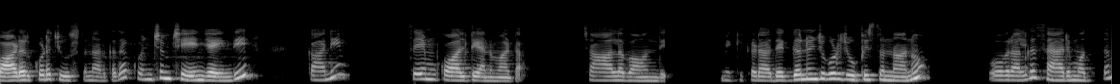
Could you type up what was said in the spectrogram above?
బార్డర్ కూడా చూస్తున్నారు కదా కొంచెం చేంజ్ అయింది కానీ సేమ్ క్వాలిటీ అనమాట చాలా బాగుంది. మీకు ఇక్కడ దగ్గర నుంచి కూడా చూపిస్తున్నాను. ఓవరాల్గా శారీ మొత్తం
